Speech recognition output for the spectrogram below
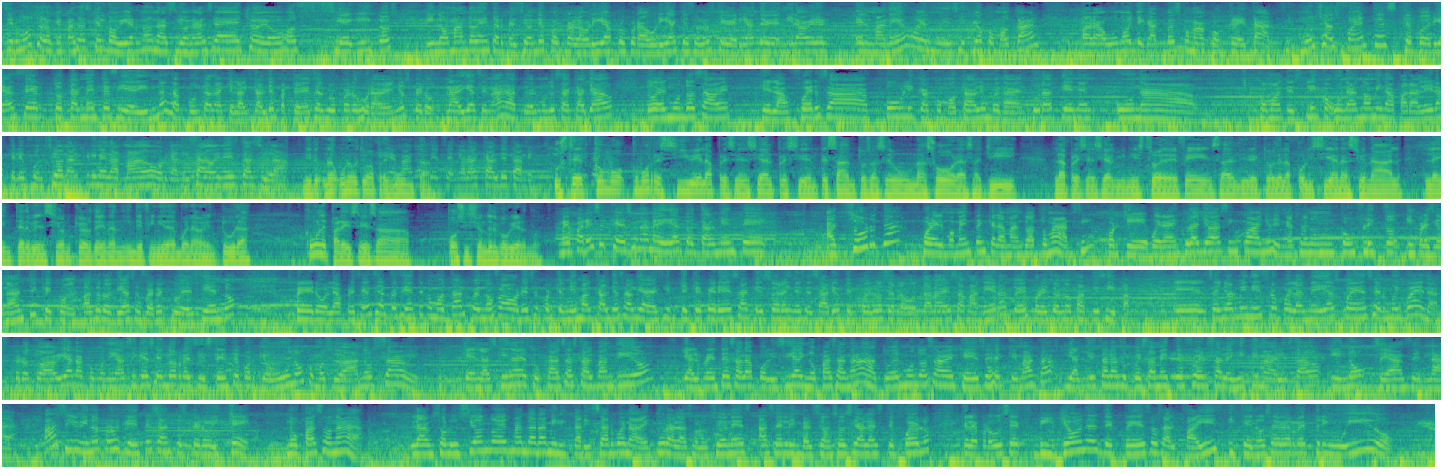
existir mucho. Lo que pasa es que el gobierno nacional se ha hecho de ojos cieguitos y no manda de intervención de Contraloría, Procuraduría, que son los que deberían de venir a ver el manejo del municipio como tal para uno llegar pues como a concretar. Muchas fuentes que podrían ser totalmente fidedignas apuntan a que el alcalde pertenece al grupo de los jurabeños, pero nadie hace nada, todo el mundo está callado, todo el mundo sabe que la fuerza pública como tal en Buenaventura tienen una como te explico, una nómina paralela que le funciona al crimen armado organizado en esta ciudad. Mire, una, última pregunta. del señor alcalde también. ¿Usted cómo, cómo recibe la presencia del presidente Santos hace unas horas allí, la presencia del ministro de Defensa, del director de la Policía Nacional, la intervención que ordenan indefinida en Buenaventura? ¿Cómo le parece esa posición del gobierno? Me parece que es una medida totalmente absurda por el momento en que la mandó a tomar, ¿sí? Porque Buenaventura lleva cinco años inmerso en un conflicto impresionante que con el paso de los días se fue recrudeciendo pero la presencia del presidente como tal pues no favorece porque el mismo alcalde salía a decir que qué pereza, que eso era innecesario que el pueblo se rebotara de esa manera, entonces por eso él no participa. El señor ministro, pues las medidas pueden ser muy buenas, pero todavía la comunidad sigue siendo resistente porque uno como ciudadano sabe que en la esquina de su casa está el bandido y al frente está la policía y no pasa nada. Todo el mundo sabe que ese es el que mata y aquí está la supuestamente fuerza legítima del Estado y no se hace nada. Ah, sí, vino el presidente Santos, pero ¿y qué? No pasó nada. La solución no es mandar a militarizar Buenaventura, la solución es hacer la inversión social a este pueblo que le produce billones de pesos al país y que no se ve retribuido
